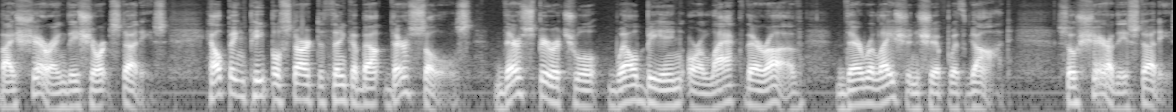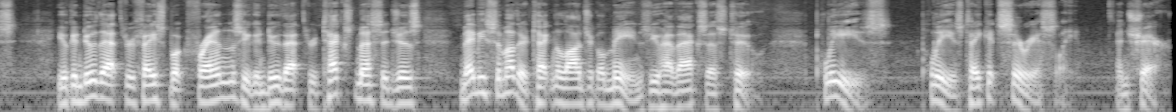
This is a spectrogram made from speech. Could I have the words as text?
by sharing these short studies, helping people start to think about their souls, their spiritual well being or lack thereof, their relationship with God. So share these studies. You can do that through Facebook friends, you can do that through text messages, maybe some other technological means you have access to. Please, please take it seriously and share.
